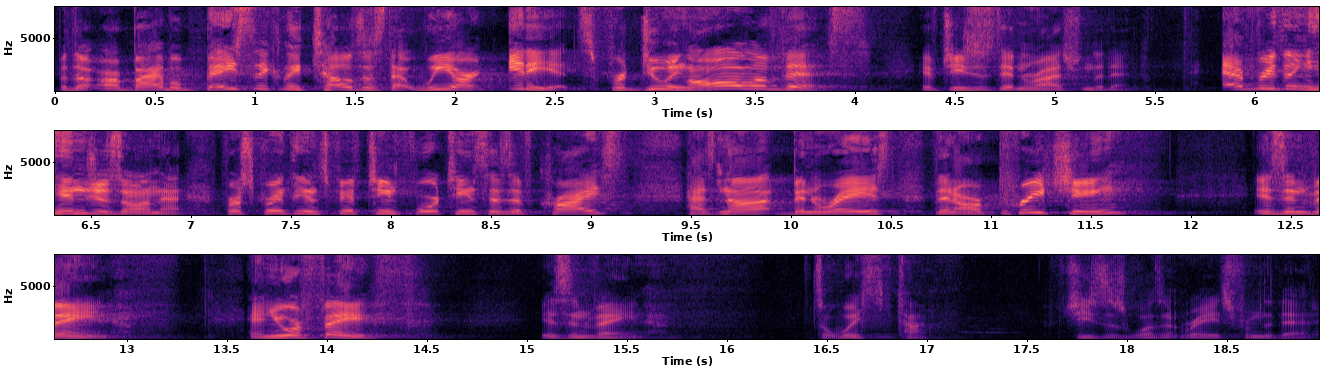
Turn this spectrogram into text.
But the, our Bible basically tells us that we are idiots for doing all of this if Jesus didn't rise from the dead. Everything hinges on that. 1 Corinthians 15 14 says, If Christ has not been raised, then our preaching is in vain, and your faith is in vain. It's a waste of time if Jesus wasn't raised from the dead.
